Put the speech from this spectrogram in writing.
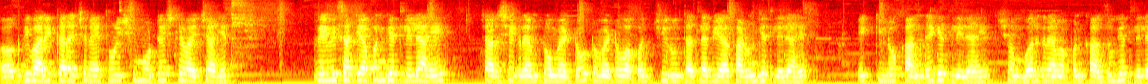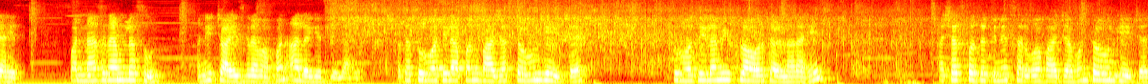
अगदी बारीक करायचे नाही थोडीशी मोठेच ठेवायचे आहेत. ग्रेव्हीसाठी आपण घेतलेले आहे चारशे ग्रॅम टोमॅटो. टोमॅटो आपण चिरून त्यातल्या बिया काढून घेतलेल्या आहेत. एक किलो कांदे घेतलेले आहेत. शंभर ग्रॅम आपण काजू घेतलेले आहेत. पन्नास ग्रॅम लसूण आणि चाळीस ग्रॅम आपण आलं घेतलेलं आहे. आता सुरुवातीला आपण भाज्या तळून घ्यायच्या आहेत. सुरुवातीला मी फ्लॉवर तळणार आहे. अशाच पद्धतीने सर्व भाज्या पण तळून घ्यायच्यात.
